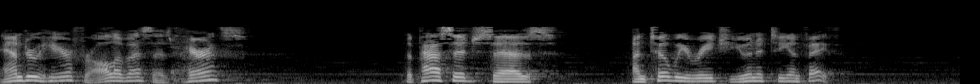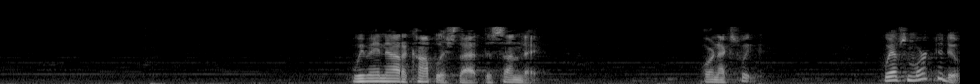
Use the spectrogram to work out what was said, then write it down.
Andrew here, for all of us as parents. The passage says, until we reach unity in faith. We may not accomplish that this Sunday or next week. We have some work to do.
